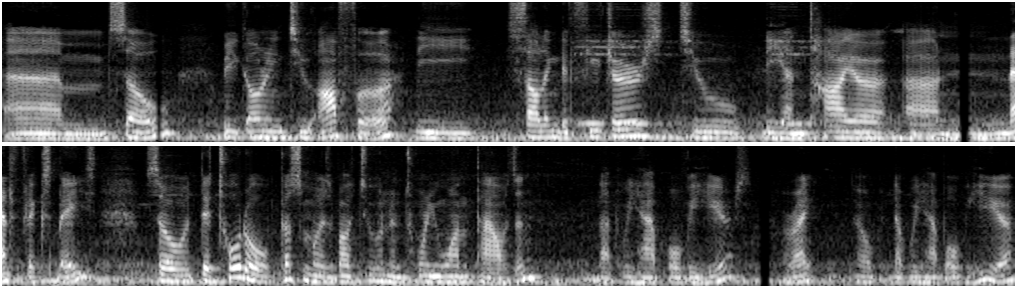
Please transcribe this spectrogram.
um, so we're going to offer the selling the futures to the entire uh, Netflix base. So the total customer is about 221,000 that we have over here, right? That we have over here,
